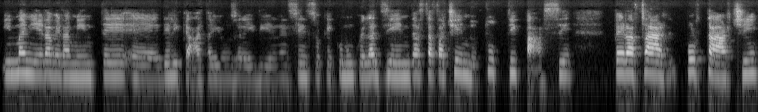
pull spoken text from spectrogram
in maniera veramente eh, delicata, io oserei dire, nel senso che comunque l'azienda sta facendo tutti i passi per far, portarci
